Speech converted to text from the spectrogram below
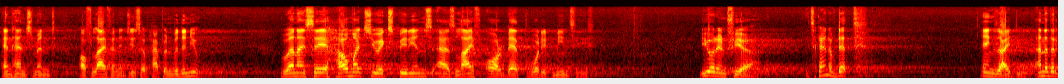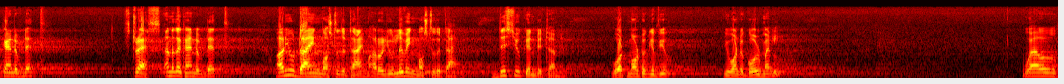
enhancement of life energies have happened within you. When I say how much you experience as life or death, what it means is, you are in fear, it's a kind of death. Anxiety, another kind of death. Stress, another kind of death. Are you dying most of the time or are you living most of the time? This you can determine. What more to give you? You want a gold medal? Well,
